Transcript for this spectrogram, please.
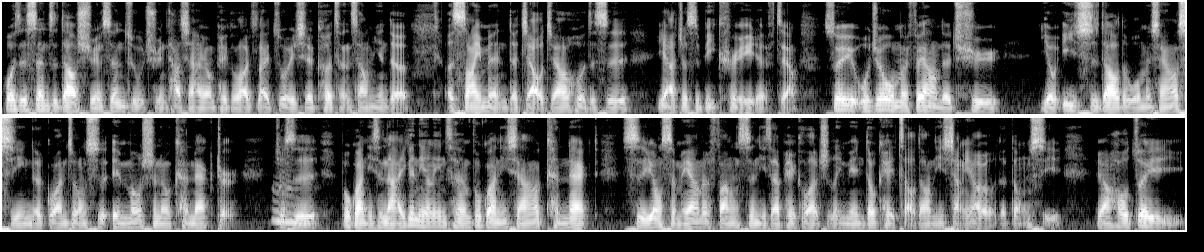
或是甚至到学生族群，他想要用 Picklodge 来做一些课程上面的 assignment 的交交，或者是呀，就是 be creative 这样。所以我觉得我们非常的去有意识到的，我们想要吸引的观众是 emotional connector。就是不管你是哪一个年龄层，不管你想要 connect 是用什么样的方式，你在 Picklodge 里面都可以找到你想要有的东西。然后最，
